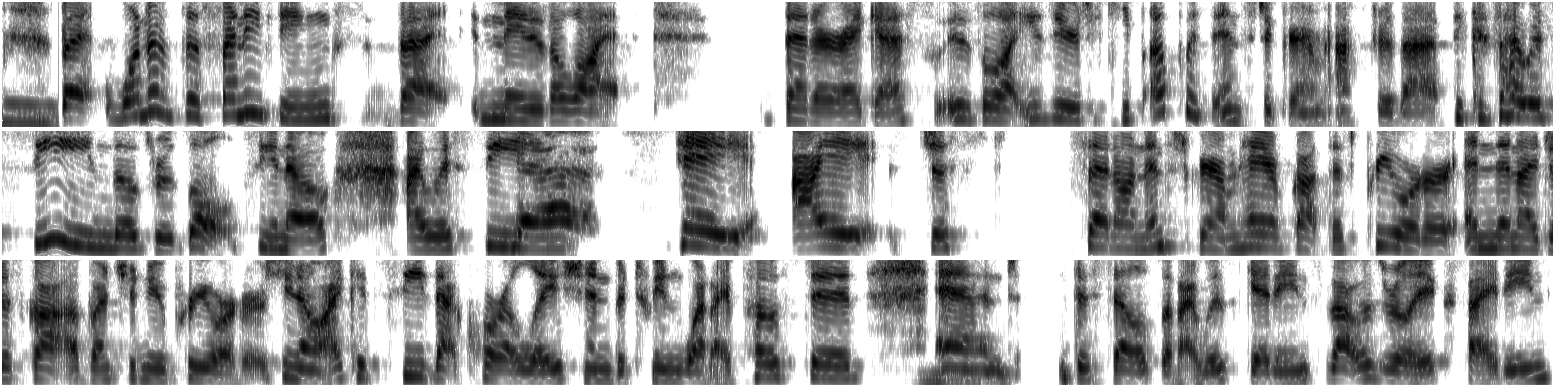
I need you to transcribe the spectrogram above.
mm-hmm. but one of the funny things that made it a lot better, I guess, It was a lot easier to keep up with Instagram after that because I was seeing those results. You know, I was seeing, yes. hey, I just said on Instagram, hey, I've got this pre order. And then I just got a bunch of new pre orders. You know, I could see that correlation between what I posted mm-hmm. and the sales that I was getting. So that was really exciting.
